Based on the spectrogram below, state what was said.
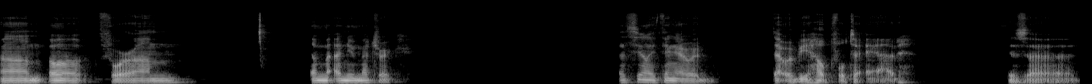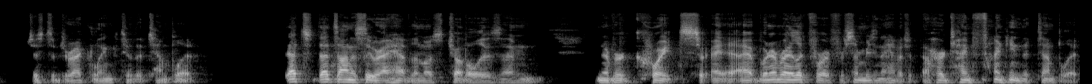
um, oh, for, um, a, a new metric? That's the only thing I would, that would be helpful to add is, uh, just a direct link to the template. That's, that's honestly where I have the most trouble is I'm never quite, I, I, whenever I look for it, for some reason I have a, a hard time finding the template.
